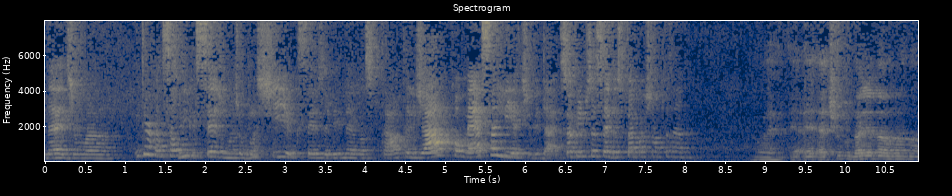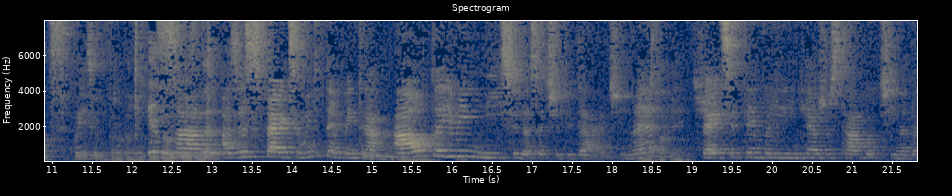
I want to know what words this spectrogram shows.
né, de uma intervenção, Sim. que seja uma angioplastia, que seja ali né, no hospital. Então, ele já começa ali a atividade. Só que ele precisa sair do hospital e continuar fazendo. É, é, a dificuldade é na, na, na, sequência do tratamento. Exato. Vezes, né? Às vezes perde-se muito tempo entre a hum. alta e o início dessa atividade, né? Perde-se tempo ali em reajustar a rotina da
